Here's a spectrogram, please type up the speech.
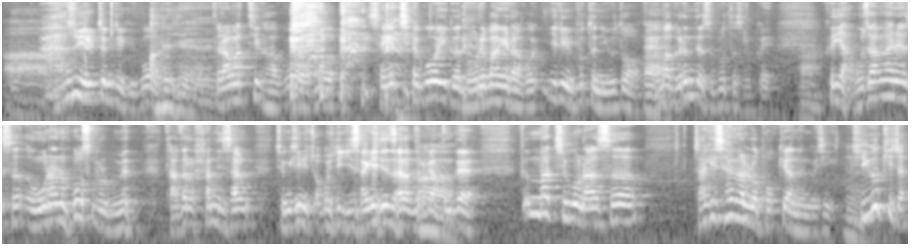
아. 아주 열정적이고 그러게. 드라마틱하고 뭐 세계 최고의 그 노래방이라고 이름이 붙은 이유도 네. 아마 그런 데서 붙었을 거예요. 아. 그 야구장 안에서 응원하는 모습을 보면 다들 한 이상 정신이 조금씩 이상해진 사람들 아. 같은데 끝마치고 나서 자기 생활로 복귀하는 것이 음. 지극히 자,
